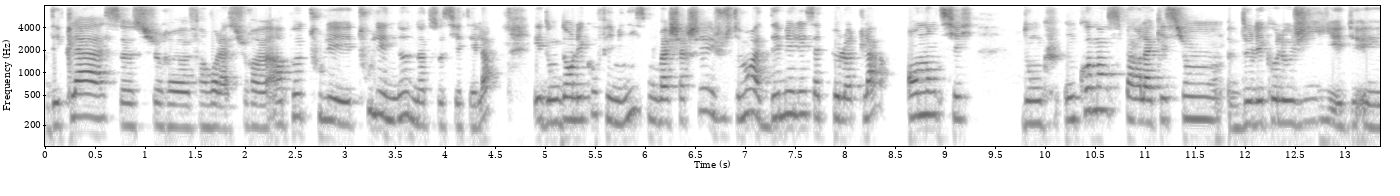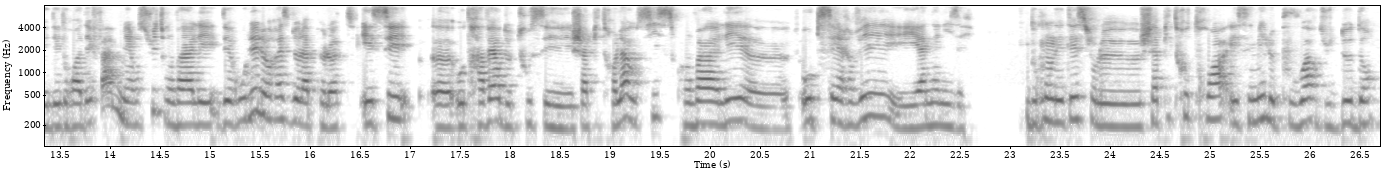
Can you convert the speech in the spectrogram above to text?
des classes, sur, enfin voilà, sur un peu tous les tous les nœuds de notre société là. Et donc dans l'écoféminisme, on va chercher justement à démêler cette pelote là en entier donc, on commence par la question de l'écologie et, des droits des femmes, mais ensuite, on va aller dérouler le reste de la pelote. Et c'est euh, au travers de tous ces chapitres-là aussi ce qu'on va aller euh, observer et analyser. Donc on était sur le chapitre 3, et s'aimer le pouvoir du dedans.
